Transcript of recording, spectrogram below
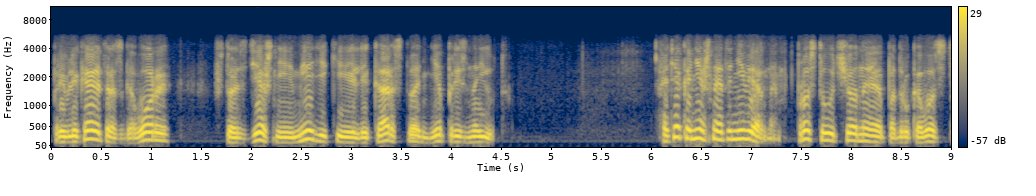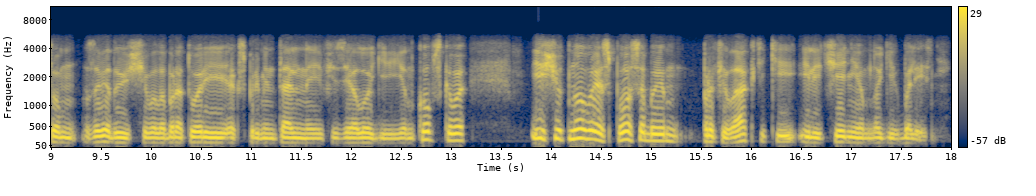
привлекают разговоры, что здешние медики лекарства не признают. Хотя, конечно, это неверно. Просто ученые под руководством заведующего лабораторией экспериментальной физиологии Янковского ищут новые способы профилактики и лечения многих болезней.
